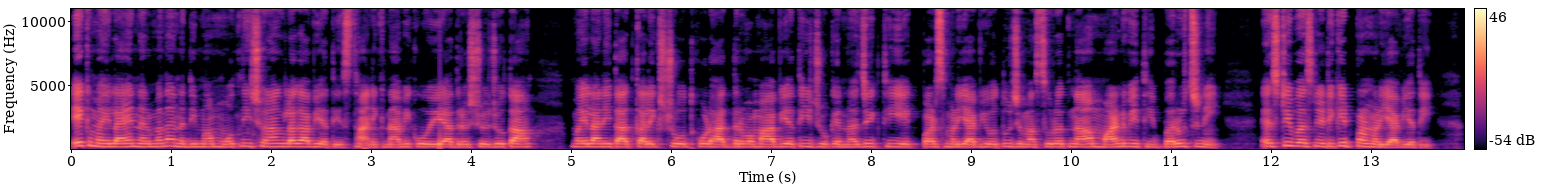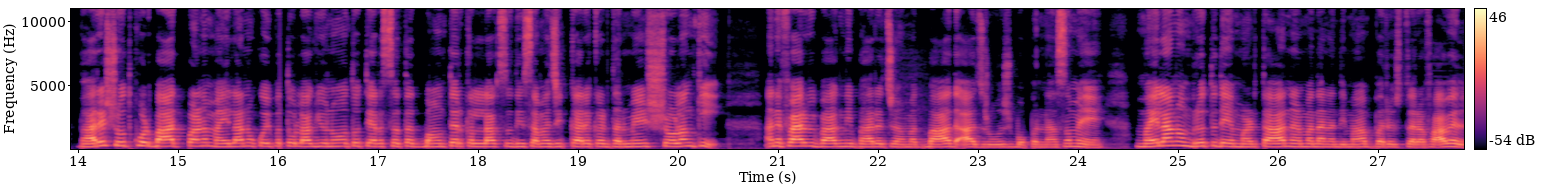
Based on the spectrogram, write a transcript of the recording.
એક મહિલાએ નર્મદા નદીમાં મોતની છલાંગ લગાવી હતી. સ્થાનિક નાવિકોએ આ દ્રશ્યો જોતા મહિલાની તાત્કાલિક શોધખોળ હાથ ધરવામાં આવી હતી, જો કે નજીકથી એક પર્સ મળી આવ્યું હતું, જેમાં સુરતના માંડવીથી ભરૂચની એસટી બસની ટિકિટ પણ મળી આવી હતી. ભારે શોધખોળ બાદ પણ મહિલાનો કોઈ પત્તો લાગ્યો ન હતો, ત્યારે સતત બોતેર કલાક સુધી સામાજિક કાર્યકર ધર્મેશ સોલંકી અને ફાયર વિભાગની ભારે જહેમત બાદ આજ રોજ બપોરના સમયે મહિલાનો મૃતદેહ મળતા નર્મદા નદીમાં ભરૂચ તરફ આવેલ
